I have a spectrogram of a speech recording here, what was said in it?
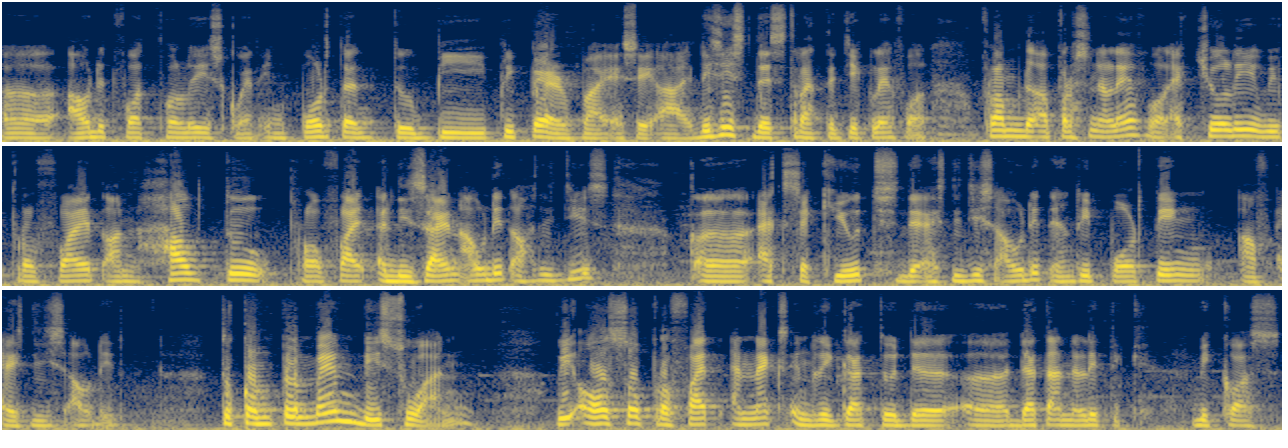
uh, audit portfolio is quite important to be prepared by SAI. This is the strategic level. From the operational level, actually we provide on how to provide a design audit of SDGs, uh, execute the SDGs audit and reporting of SDGs audit. To complement this one, we also provide annex in regard to the uh, data analytic because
